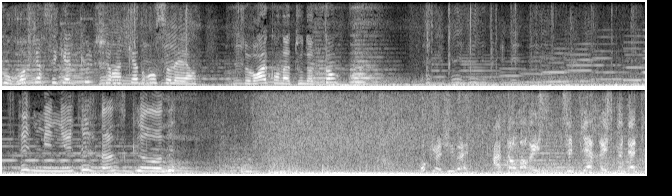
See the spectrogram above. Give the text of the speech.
pour refaire ses calculs sur un cadran solaire. C'est vrai qu'on a tout notre temps. Une minute et 20 secondes. Ok, j'y vais. Attends, Maurice, ces pierres risquent d'être.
